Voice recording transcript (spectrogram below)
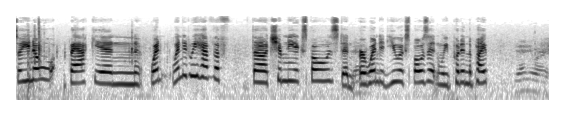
So you know, back in when when did we have the the chimney exposed, and or when did you expose it and we put in the pipe? January.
